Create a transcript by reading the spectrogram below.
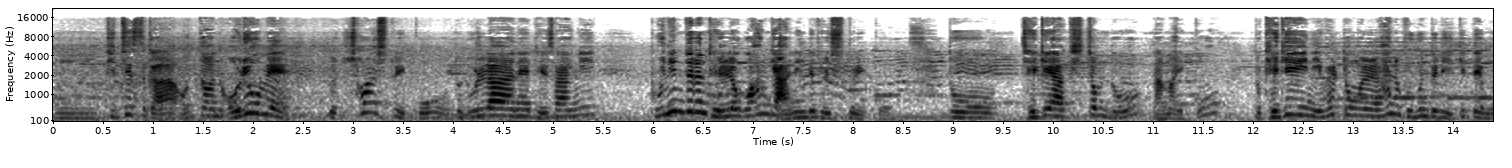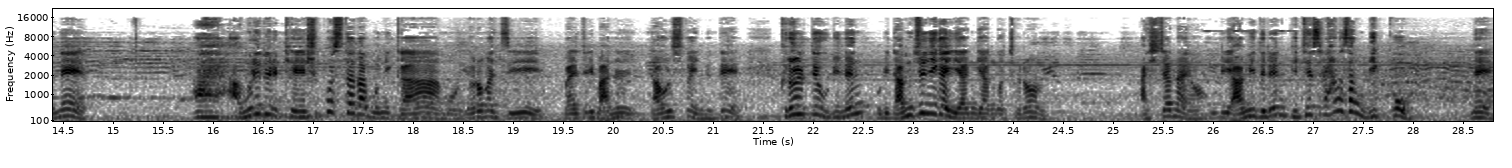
음, BTS가 어떤 어려움에 또 처할 수도 있고 또 논란의 대상이 본인들은 되려고 한 게 아닌데 될 수도 있고 또 재계약 시점도 남아 있고 또 개개인이 활동을 하는 부분들이 있기 때문에 아, 아무래도 이렇게 슈퍼스타다 보니까 뭐 여러 가지 말들이 많을 나올 수가 있는데 그럴 때 우리는 우리 남준이가 이야기한 것처럼 아시잖아요. 우리 아미들은 BTS를 항상 믿고 네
